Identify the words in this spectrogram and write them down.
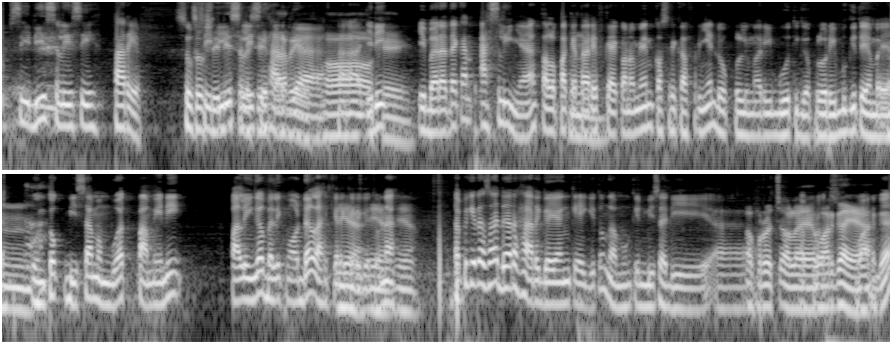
subsidi selisih tarif. Subsidi, Subsidi selisih, selisih harga. tarif. Oh, Nah, Jadi ibaratnya kan aslinya kalau pakai tarif keekonomian cost recovery-nya 25.000 ribu, ribu gitu ya Mbak ya. Untuk bisa membuat PAM ini paling nggak balik modal lah kira-kira Iya, gitu. iya, nah, iya. tapi kita sadar harga yang kayak gitu nggak mungkin bisa di eh, Approach oleh approach warga ya? warga.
